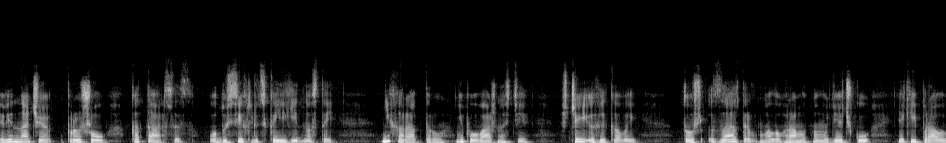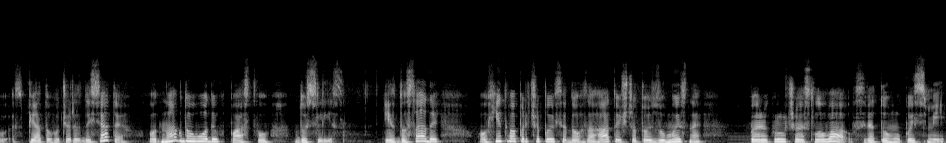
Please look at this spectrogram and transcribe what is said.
Він наче пройшов катарсис од усіх людських гідностей, ні характеру, ні поважності, ще й гикавий. Тож заздрив малограмотному дячку, який правив з п'ятого через десяте, однак доводив паству до сліз. Із досади Охітва причепився до загати, що той зумисне перекручує слова в святому письмі.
